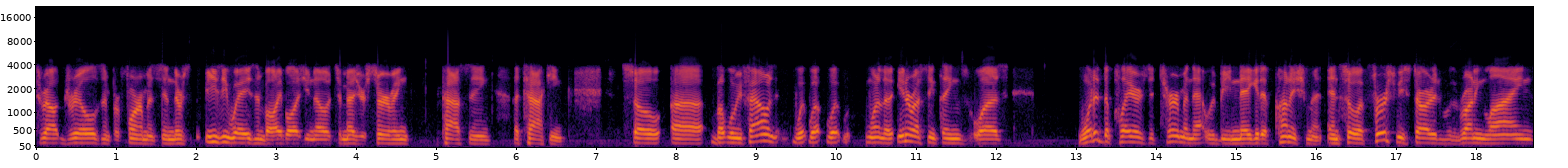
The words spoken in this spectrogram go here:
throughout drills and performance, and there's easy ways in volleyball, as you know, to measure serving, passing, attacking. So, uh, but what we found, what, what, what, one of the interesting things was, what did the players determine that would be negative punishment? And so at first we started with running lines,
